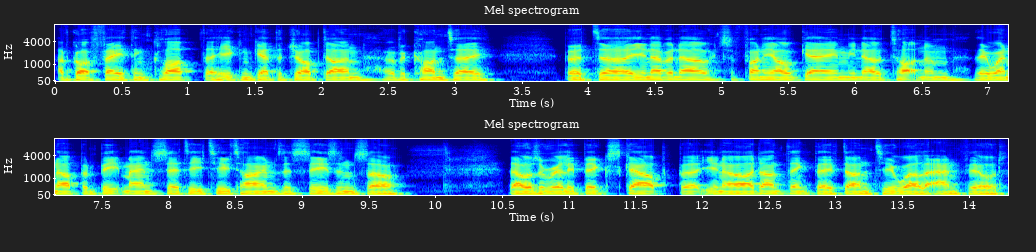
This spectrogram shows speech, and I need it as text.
I've got faith in Klopp that he can get the job done over Conte. But uh, you never know. It's a funny old game. You know, Tottenham they went up and beat Man City two times this season, so that was a really big scalp. But you know, I don't think they've done too well at Anfield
